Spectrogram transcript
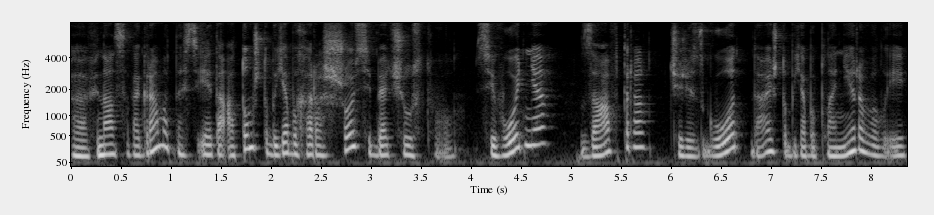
Э, финансовая грамотность и это о том, чтобы я бы хорошо себя чувствовал сегодня, завтра, через год, да, и чтобы я бы планировал, и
